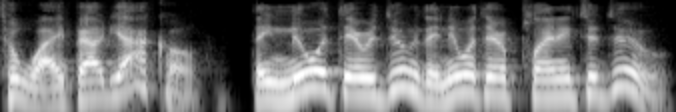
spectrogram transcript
to wipe out Yaakov. They knew what they were doing. They knew what they were planning to do.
